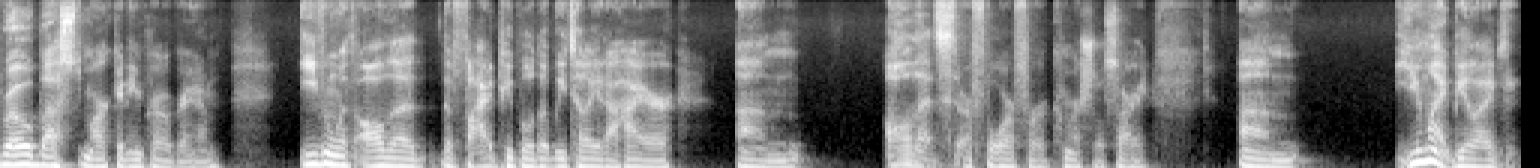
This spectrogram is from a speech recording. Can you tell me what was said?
robust marketing program, even with all the the five people that we tell you to hire, um, all that's or four for a commercial, sorry. Um, you might be like,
